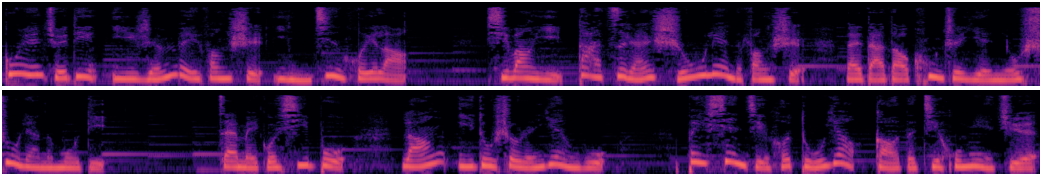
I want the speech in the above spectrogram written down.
公园决定以人为方式引进灰狼，希望以大自然食物链的方式来达到控制野牛数量的目的。在美国西部，狼一度受人厌恶，被陷阱和毒药搞得几乎灭绝。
